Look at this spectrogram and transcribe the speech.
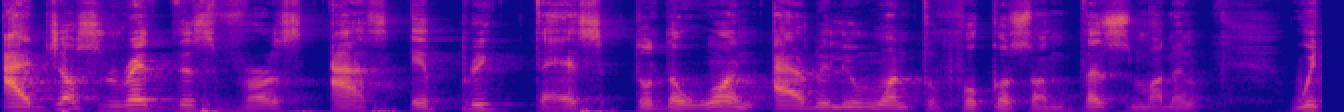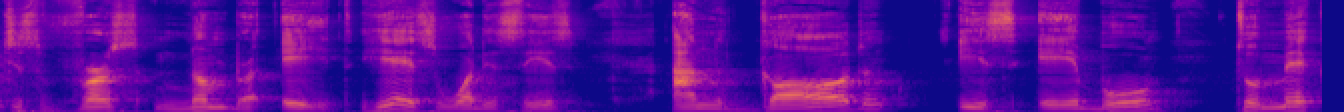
I just read this verse as a pretest to the one I really want to focus on this morning, which is verse number 8. Here is what it says And God is able to make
